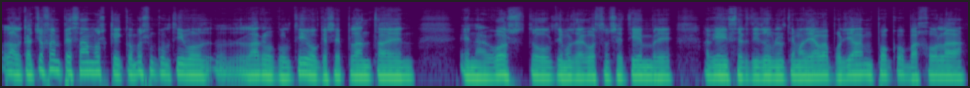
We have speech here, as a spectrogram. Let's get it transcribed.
La alcachofa empezamos que como es un cultivo, largo cultivo, que se planta en, en agosto, últimos de agosto, en septiembre, había incertidumbre en el tema de agua, pues ya un poco bajó la,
